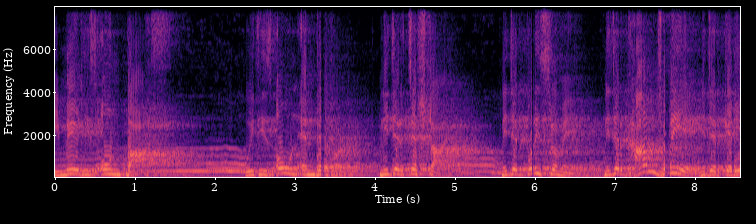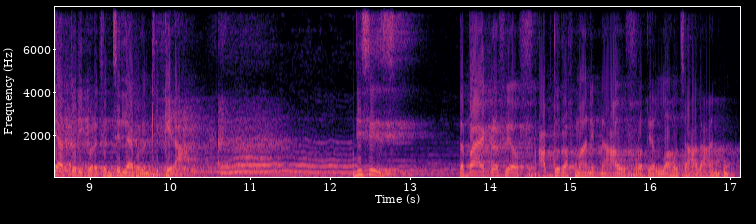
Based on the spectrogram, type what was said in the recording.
he made his own pass with his own endeavour নিজের চেষ্টায়, নিজের পরিশ্রমে, নিজের ঘাম ঝরিয়ে নিজের কেরিয়ার তৈরি করেছেন। চিল্লায় বলেন, ঠিক কিনা? This is the biography of Abdur Rahman Ibna Auf রতি আল্লাহ আনহু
